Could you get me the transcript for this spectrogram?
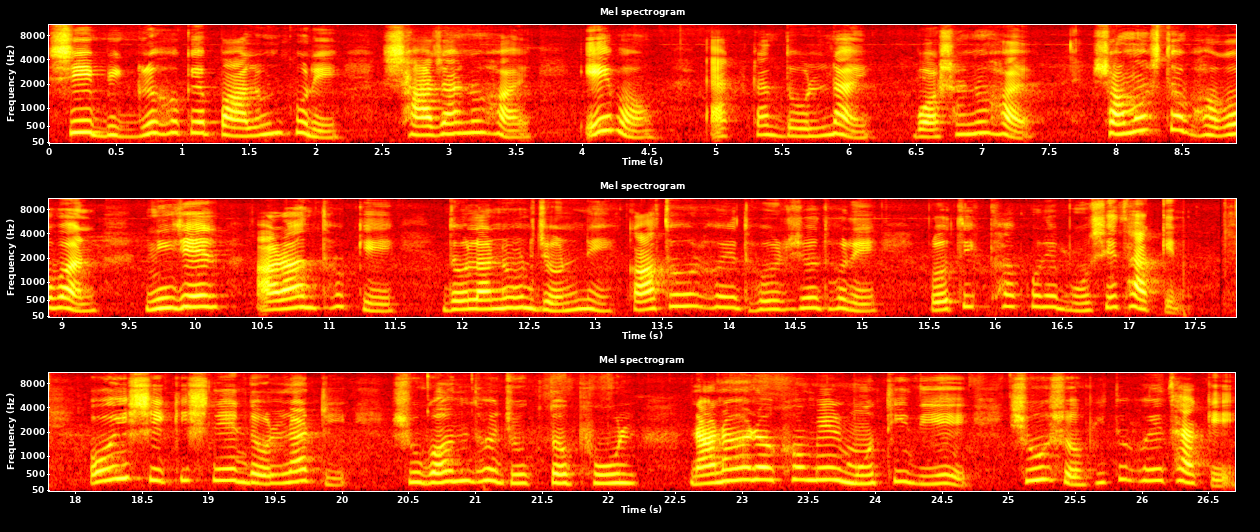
শ্রী বিগ্রহকে পালন করে সাজানো হয় এবং একটা দোলনায় বসানো হয়। সমস্ত ভগবান নিজের আরাধ্যকে দোলানোর জন্যে কাতর হয়ে ধৈর্য ধরে প্রতীক্ষা করে বসে থাকেন। ওই শ্রীকৃষ্ণের দোলনাটি সুগন্ধযুক্ত ফুল, নানা রকমের মতি দিয়ে সুশোভিত হয়ে থাকে।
